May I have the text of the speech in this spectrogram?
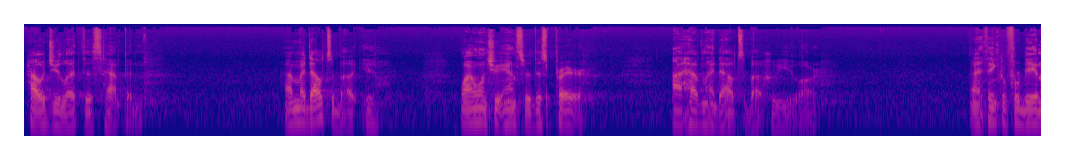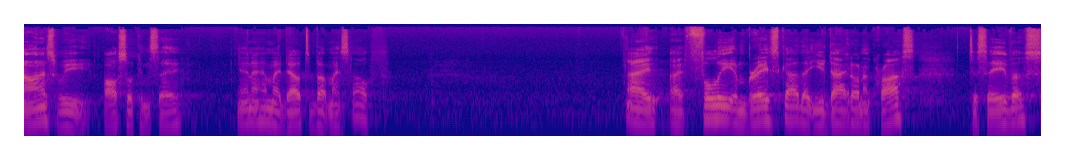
How would you let this happen? I have my doubts about you. Why won't you answer this prayer? I have my doubts about who you are. And I think if we're being honest, we also can say, and I have my doubts about myself. I, I fully embrace, God, that you died on a cross to save us.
